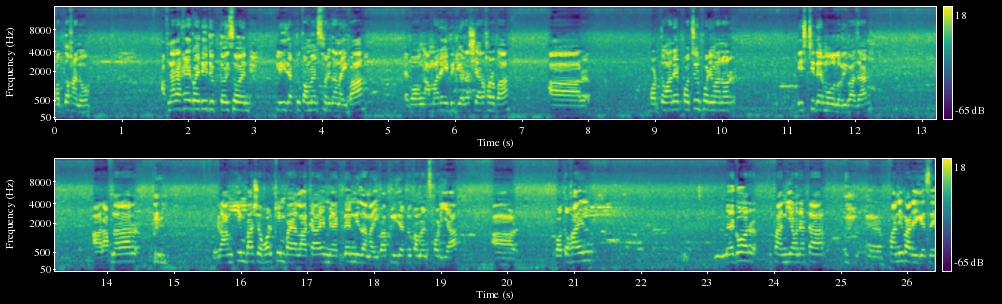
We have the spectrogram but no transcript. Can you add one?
মধ্যখানো। আপনারা সেই গতি যুক্ত হয়েছেন প্লিজ একটু কমেন্টস করে জানাইবা এবং আমার এই ভিডিওটা শেয়ার করবা। আর বর্তমানে প্রচুর পরিমাণের বৃষ্টিদের মৌলভীবাজার। আর আপনার গ্রাম কিংবা শহর কিংবা এলাকায় মেঘদের নি জানাইবা প্লিজ একটু কমেন্টস করিয়া। আর গতকাল মেঘর পানি অনেকটা পানি বাড়ি গেছে,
